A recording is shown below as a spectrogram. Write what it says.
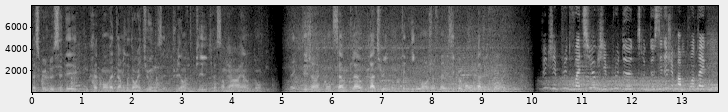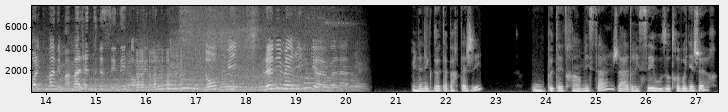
Parce que le CD, concrètement, va terminer dans iTunes, puis dans une pile qui va servir à rien. Donc, bah, écoutez, j'ai un compte SoundCloud gratuit, donc techniquement, j'offre ma musique au monde gratuitement. Vu que j'ai plus de voiture, j'ai plus de trucs de CD, je vais pas me pointer avec mon Walkman et ma mallette de CD dans le métro. Donc oui, le numérique, euh, voilà. Une anecdote à partager? Ou peut-être un message à adresser aux autres voyageurs?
